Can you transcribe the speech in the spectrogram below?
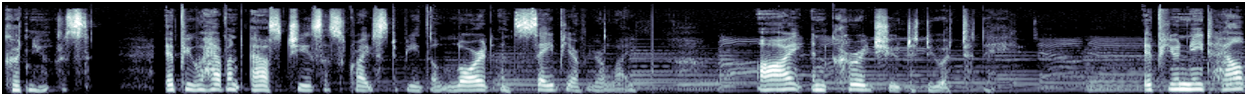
good news. If you haven't asked Jesus Christ to be the Lord and Savior of your life, I encourage you to do it today. If you need help,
